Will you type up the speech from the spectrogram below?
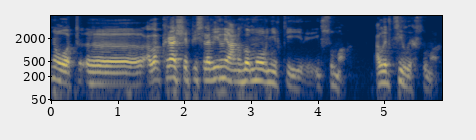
Ну, от, е, але краще після війни англомовні в Києві і в Сумах, але в цілих Сумах.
